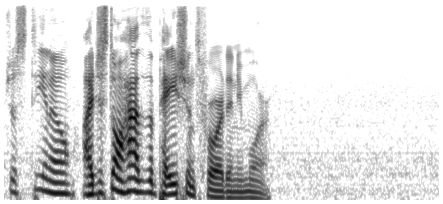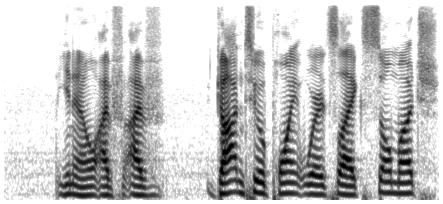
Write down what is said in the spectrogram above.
Just you know, I just don't have the patience for it anymore. You know, I've I've gotten to a point where it's like so much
